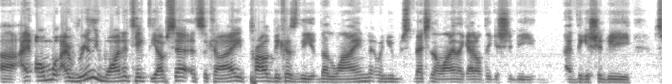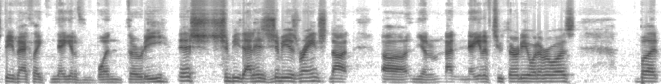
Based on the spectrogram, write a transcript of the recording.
Uh, I almost, I really want to take the upset at Sakai, probably because the the line when you mentioned the line, like I don't think it should be. I think it should be Spivak like negative one thirty ish. Should be that his should be his range, not uh you know not negative two thirty or whatever it was. But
